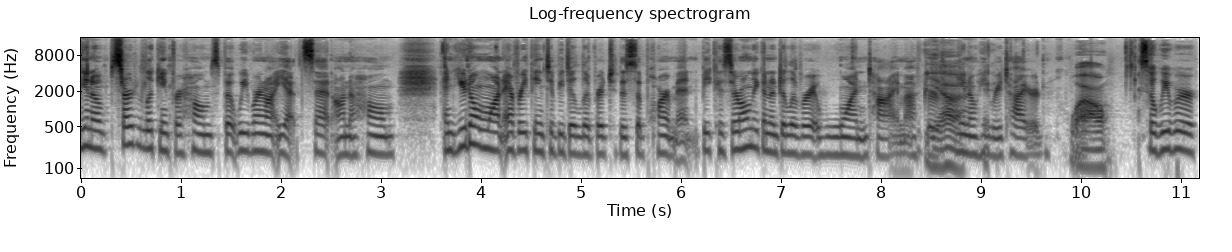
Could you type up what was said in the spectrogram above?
you know, started looking for homes, but we were not yet set on a home. And you don't want everything to be delivered to this apartment because they're only going to deliver it one time after, yeah. you know, he retired. Wow. So we were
